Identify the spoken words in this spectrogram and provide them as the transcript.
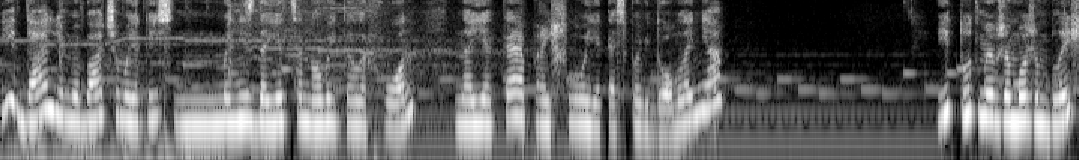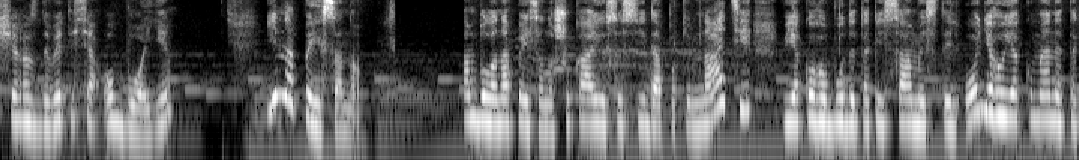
І далі ми бачимо якийсь, мені здається, новий телефон, на яке прийшло якесь повідомлення. І тут ми вже можемо ближче роздивитися обої. І написано. Там було написано: шукаю сусіда по кімнаті, в якого буде такий самий стиль одягу, як у мене. Так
